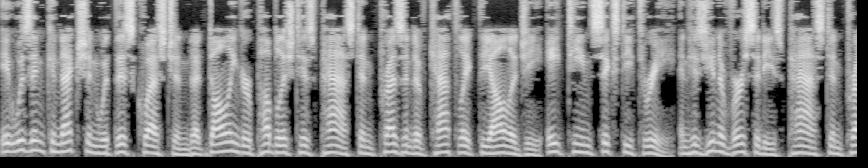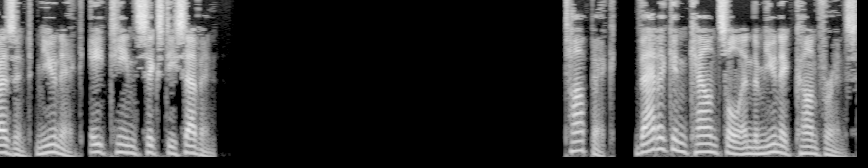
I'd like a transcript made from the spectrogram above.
It was in connection with this question that Dollinger published his Past and Present of Catholic Theology 1863 and his Universities Past and Present Munich, 1867. Vatican Council and the Munich Conference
